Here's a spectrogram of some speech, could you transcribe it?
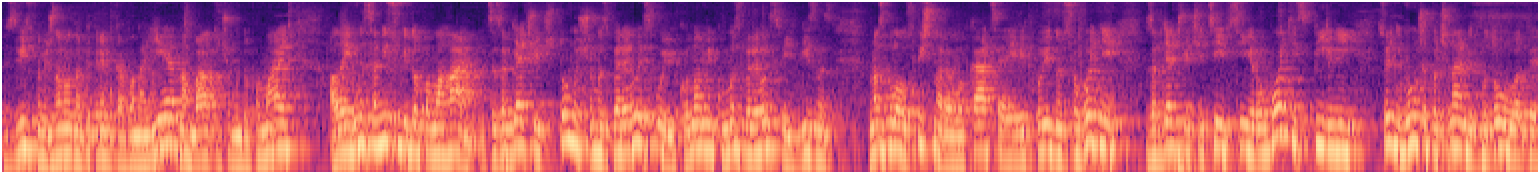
Звісно, міжнародна підтримка вона є, нам багато чому допомагають, але і ми самі собі допомагаємо. І це завдячуючи тому, що ми зберегли свою економіку, ми зберегли свій бізнес. У нас була успішна релокація, і відповідно сьогодні, завдячуючи цій всій роботі спільній, сьогодні ми вже починаємо відбудовувати.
